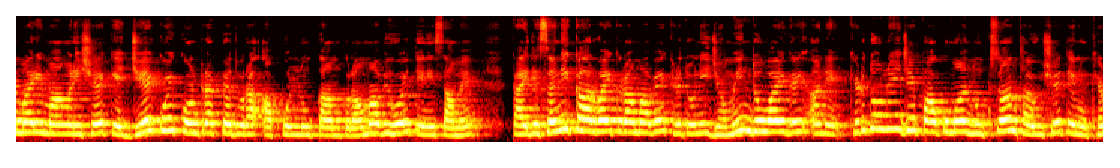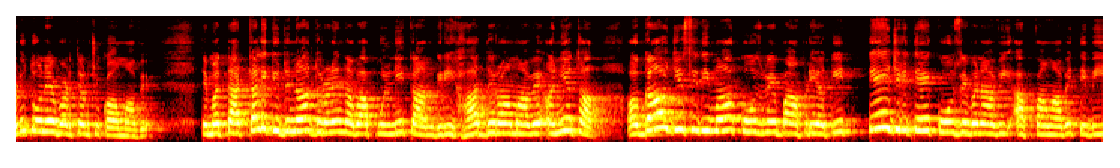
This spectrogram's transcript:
અમારી માંગણી છે કે જે કોઈ કોન્ટ્રાક્ટર દ્વારા આ પુલનું કામ કરવામાં આવ્યું હોય તેની સામે કાયદેસરની કાર્યવાહી કરવામાં આવે, ખેડૂતોની જમીન ધોવાઈ ગઈ અને ખેડૂતોને જે પાકોમાં નુકસાન થયું છે તેનું ખેડૂતોને વળતર ચૂકવવામાં આવે. તેમજ તાત્કાલિક યુદ્ધના ધોરણે નવા પુલની કામગીરી હાથ ધરવામાં આવે, અન્યથા અગાઉ જે સ્થિતિમાં કોઝવે પાપડી હતી તે જ રીતે કોઝવે બનાવી આપવામાં આવે તેવી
